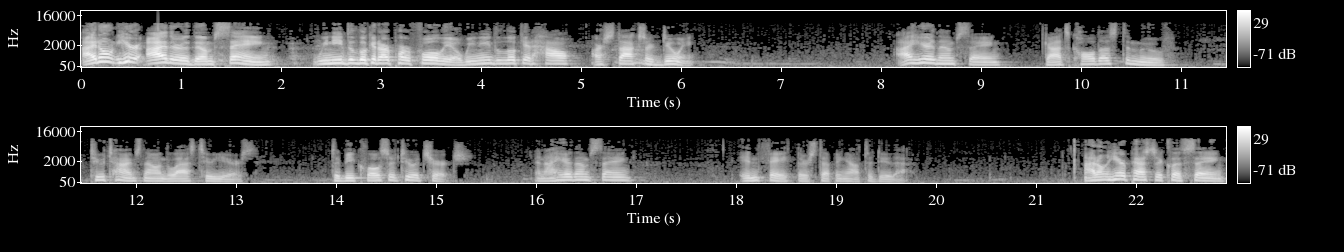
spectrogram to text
I don't hear either of them saying, we need to look at our portfolio, we need to look at how our stocks are doing. I hear them saying, God's called us to move two times now in the last two years to be closer to a church. And I hear them saying, in faith, they're stepping out to do that. I don't hear Pastor Cliff saying,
